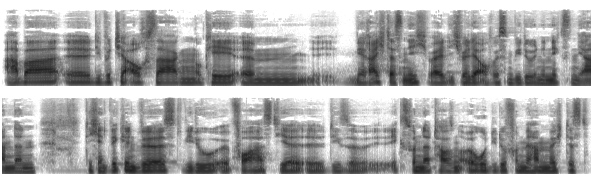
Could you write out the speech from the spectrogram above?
aber äh, die wird ja auch sagen, okay, ähm, mir reicht das nicht, weil ich will ja auch wissen, wie du in den nächsten Jahren dann dich entwickeln wirst, wie du äh, vorhast, hier äh, diese x hunderttausend Euro, die du von mir haben möchtest,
